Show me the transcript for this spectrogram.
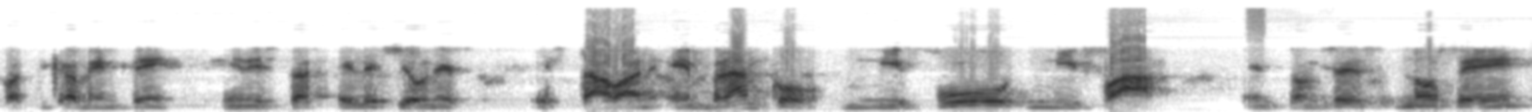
prácticamente en estas elecciones estaban en blanco, ni fu ni fa. Entonces, no sé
